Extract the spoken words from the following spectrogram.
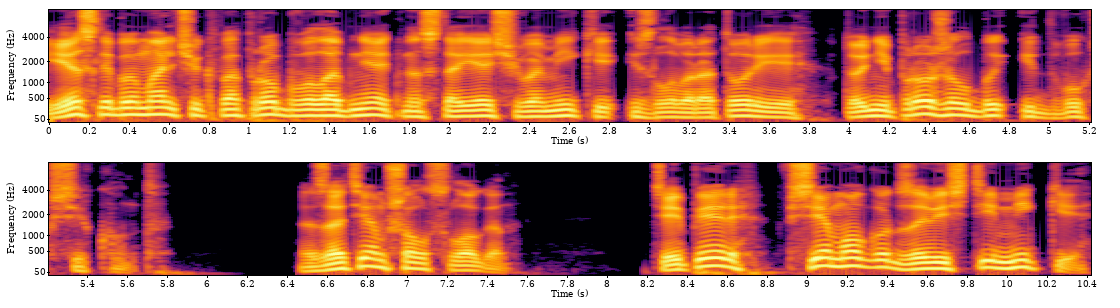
Если бы мальчик попробовал обнять настоящего Микки из лаборатории, то не прожил бы и двух секунд. Затем шел слоган. «Теперь все могут завести Микки.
